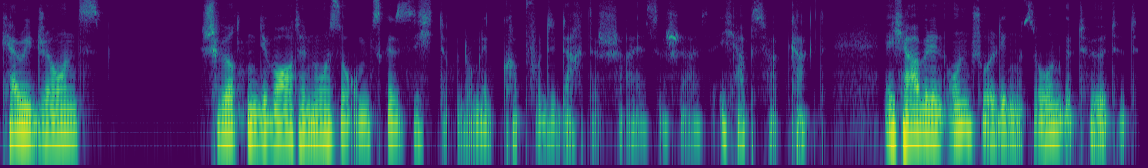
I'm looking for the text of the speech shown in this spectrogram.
Carrie Jones schwirrten die Worte nur so ums Gesicht und um den Kopf und sie dachte, scheiße, scheiße, ich hab's verkackt. Ich habe den unschuldigen Sohn getötet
